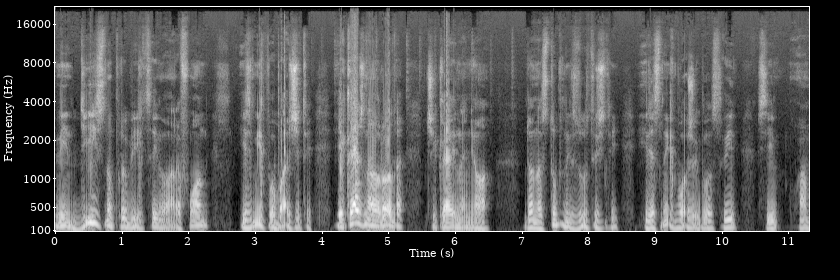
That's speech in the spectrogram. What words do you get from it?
він дійсно пробіг цей марафон і зміг побачити, яка ж нагорода чекає на нього. До наступних зустрічей і рясних Божих благословень всім вам.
